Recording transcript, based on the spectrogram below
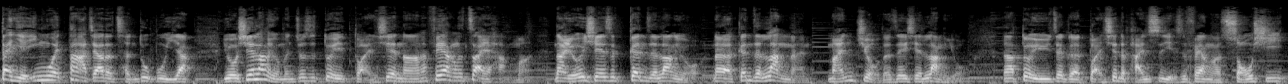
但也因为大家的程度不一样，有些浪友们就是对短线呢、他非常的在行嘛。那有一些是跟着浪友，那跟着浪男蛮久的这些浪友，那对于这个短线的盘势也是非常的熟悉。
